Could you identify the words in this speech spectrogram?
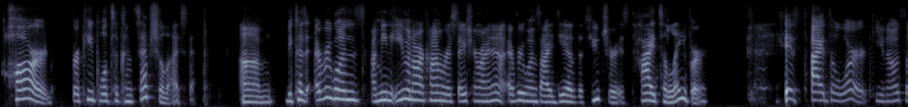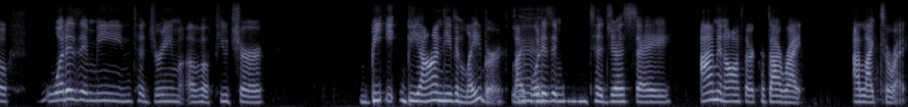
hard for people to conceptualize that um, because everyone's, I mean, even our conversation right now, everyone's idea of the future is tied to labor, it's tied to work, you know? So, what does it mean to dream of a future be, beyond even labor? Like, mm. what does it mean to just say, I'm an author because I write? I like to write,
